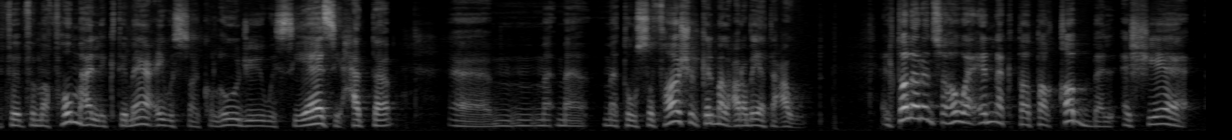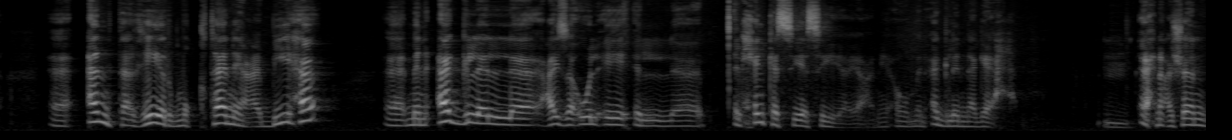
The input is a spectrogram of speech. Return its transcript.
في في مفهومها الاجتماعي والسيكولوجي والسياسي حتى آه، ما, ما, ما توصفهاش الكلمة العربية تعود ال tolerance هو إنك تتقبل أشياء آه، أنت غير مقتنع بيها آه، من أجل عايز أقول إيه ال- الحنكة السياسية يعني أو من أجل النجاح. إحنا عشان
